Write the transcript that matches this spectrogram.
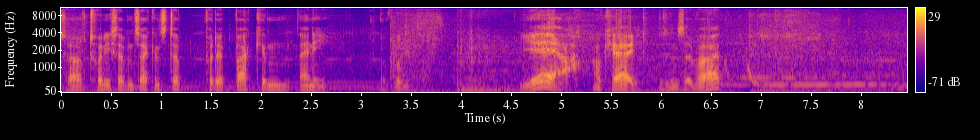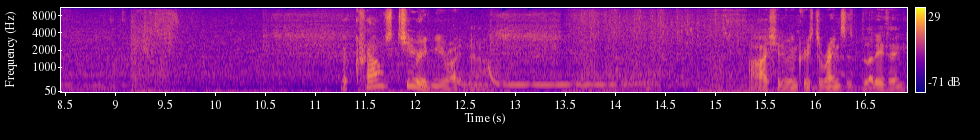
So I have 27 seconds to put it back in any of them. Yeah! Okay. This isn't so bad. The crowd's cheering me right now. Ah, I should have increased the range of this bloody thing.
